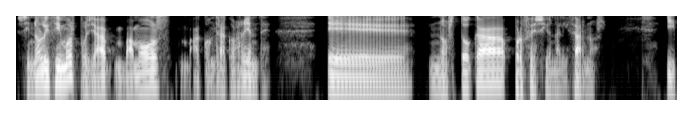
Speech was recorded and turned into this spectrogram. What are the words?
Si no lo hicimos, pues ya vamos a contracorriente. Eh, nos toca profesionalizarnos. Y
